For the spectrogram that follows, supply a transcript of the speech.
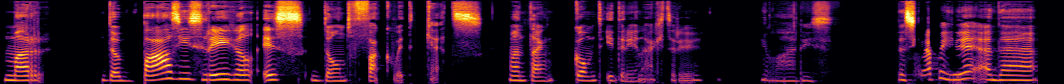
maar de basisregel is don't fuck with cats. Want dan komt iedereen achter u. Hilarisch. Dat is grappig, hè? Dat,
